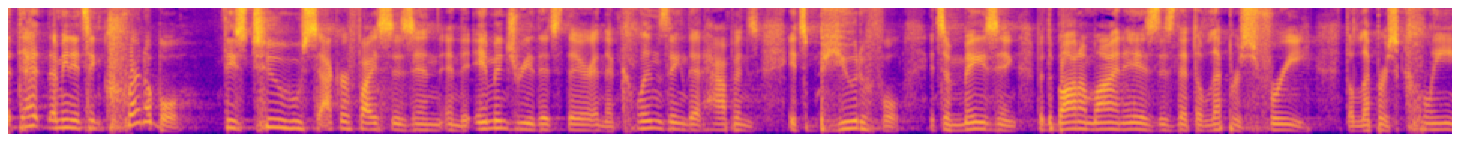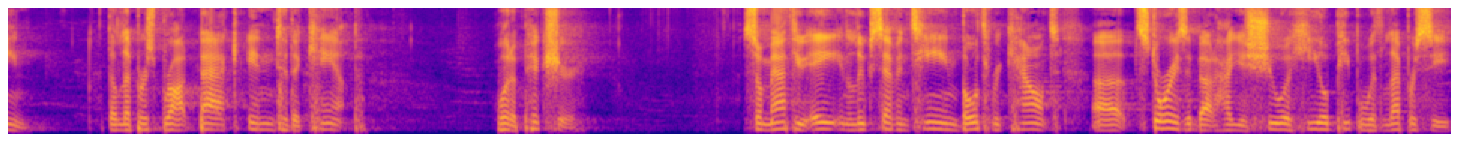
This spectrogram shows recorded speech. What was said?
But that, I mean, it's incredible these two sacrifices and, and the imagery that's there and the cleansing that happens. It's beautiful. It's amazing. But the bottom line is is that the leper's free. The leper's clean. The leper's brought back into the camp. What a picture. So matthew 8 and luke 17 both recount uh, stories about how yeshua healed people with leprosy.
